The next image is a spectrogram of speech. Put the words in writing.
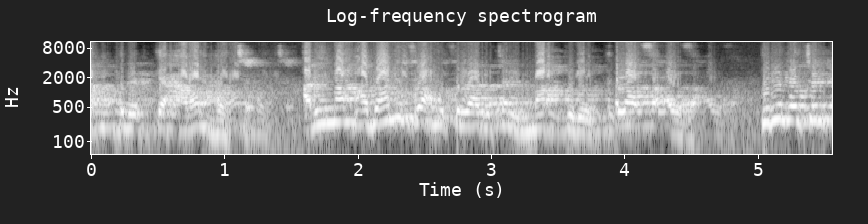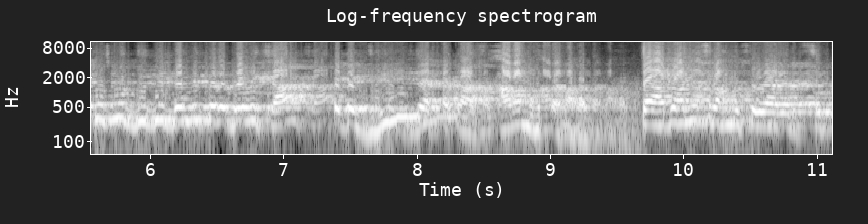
রহমতুল্লাহকে হারাম বলছেন। আর ইমাম আবু হানিফ রহমতুল্লাহ বলছেন মাকরু তিনি বলছেন, কুকুর যদি বমি করে বমি খান এটা ঘৃণিত একটা কাজ, হারাম হতে পারে। তাই আবু হানিফ রহমতুল্লাহ ছোট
